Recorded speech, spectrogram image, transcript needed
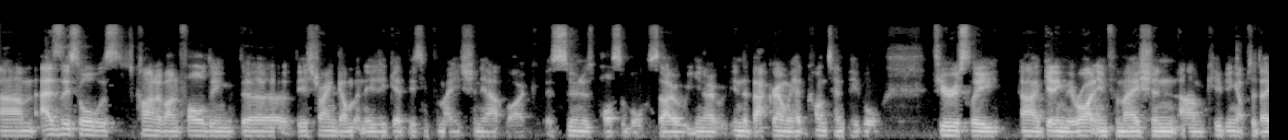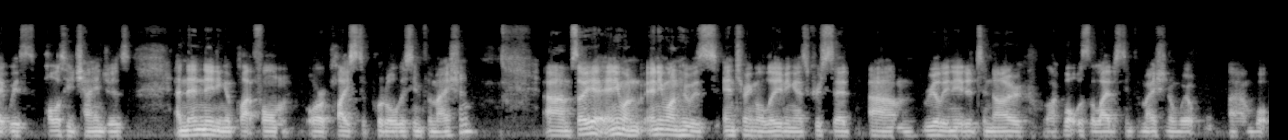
um, as this all was kind of unfolding, the the Australian government needed to get this information out like as soon as possible. So you know in the background we had content people furiously uh, getting the right information, um, keeping up to date with policy changes, and then needing a platform or a place to put all this information. Um, so yeah, anyone anyone who was entering or leaving, as Chris said, um, really needed to know like what was the latest information and what um, what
